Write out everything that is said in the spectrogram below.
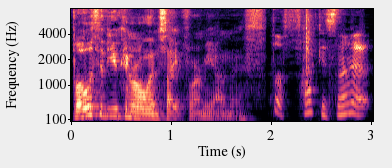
Both of you can roll insight for me on this. What the fuck is that?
